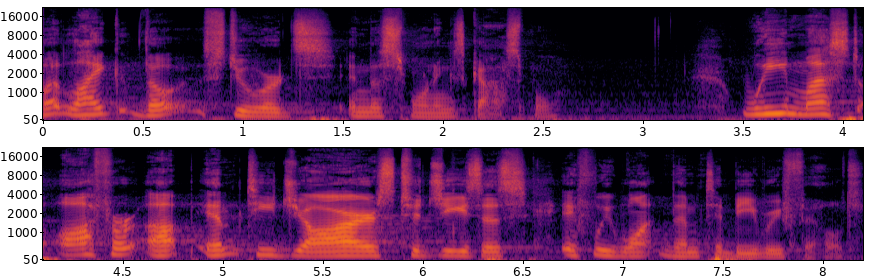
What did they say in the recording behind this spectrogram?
But like the stewards in this morning's gospel, we must offer up empty jars to Jesus if we want them to be refilled.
